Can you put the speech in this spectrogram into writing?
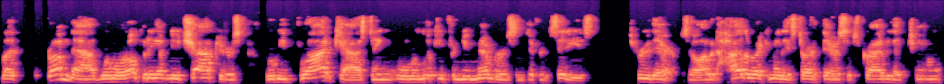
But from that, when we're opening up new chapters, we'll be broadcasting when we're looking for new members in different cities through there. So I would highly recommend they start there, subscribe to that channel,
